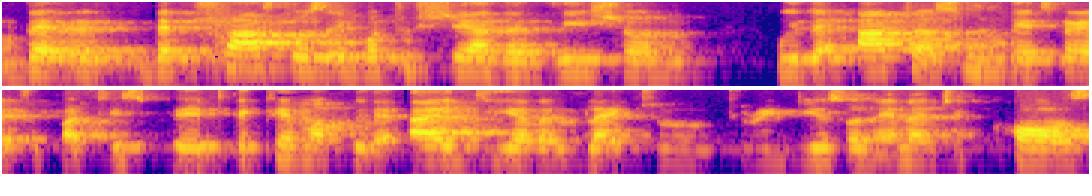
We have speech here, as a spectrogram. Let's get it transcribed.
the, the trust was able to share the vision with the actors whom they expected to participate. They came up with the idea that we'd like to, to reduce on energy cost,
